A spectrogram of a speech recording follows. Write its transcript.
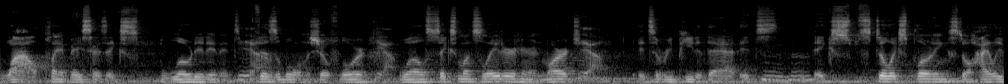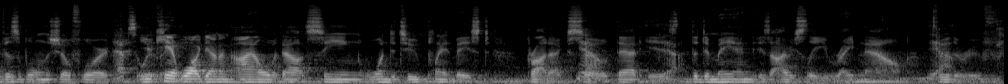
wow, plant-based has exploded and it's yeah. visible on the show floor. Yeah. Well, six months later, here in March, yeah. It's a repeat of that. It's mm-hmm. ex- still exploding, still highly visible on the show floor. Absolutely. You can't walk down an aisle without seeing one to two plant-based products. So that is yeah. the demand is obviously right now yeah. through the roof.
